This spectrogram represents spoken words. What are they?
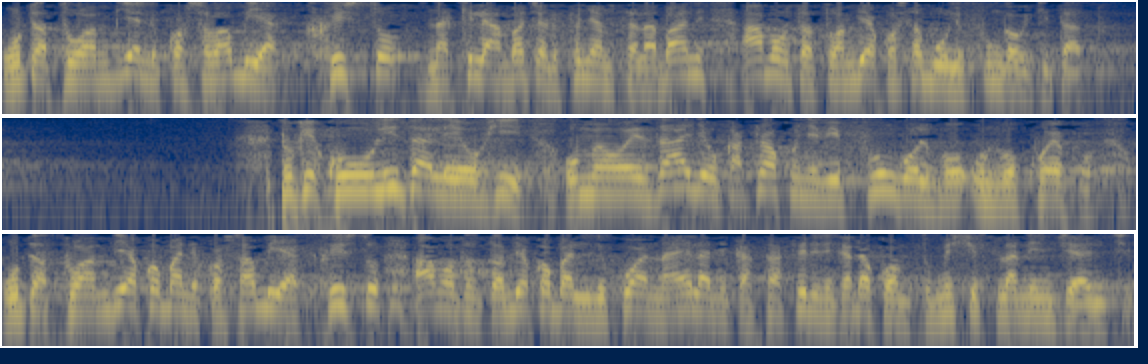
Utatuambia ni kwa sababu ya kristo na kile ambacho alifanya msalabani ama utatuambia kwa sababu ulifunga wiki tatu tukikuuliza leo hii umewezaje ukatoka kwenye vifungo ulivyokuwepo? Utatuambia kwamba ni kwa sababu ya kristo ama utatuambia kwamba nilikuwa na hela nikasafiri nikaenda kwa mtumishi fulani nje ya nchi?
